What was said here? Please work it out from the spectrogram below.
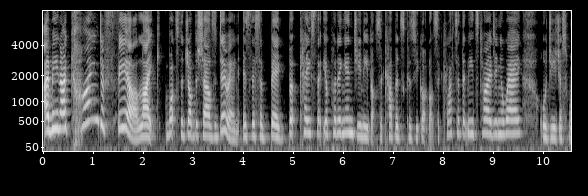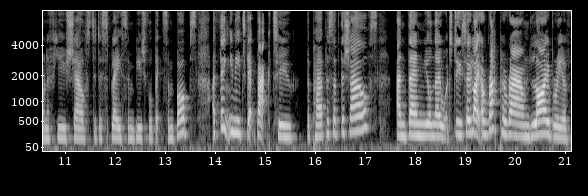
I mean, I kind of feel like what's the job the shelves are doing? Is this a big bookcase that you're putting in? Do you need lots of cupboards because you've got lots of clutter that needs tidying away? Or do you just want a few shelves to display some beautiful bits and bobs? I think you need to get back to the purpose of the shelves and then you'll know what to do. So, like a wraparound library of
